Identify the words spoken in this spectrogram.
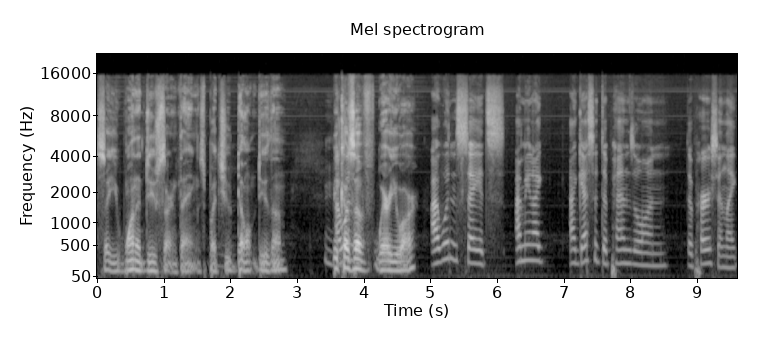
so you want to do certain things, but you don't do them Mm. Mm. because of where you are. I wouldn't say it's I mean I I guess it depends on the person. Like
